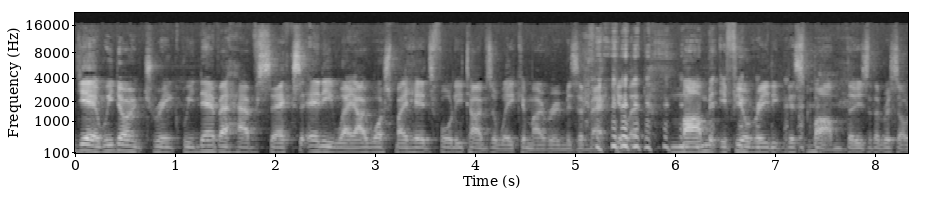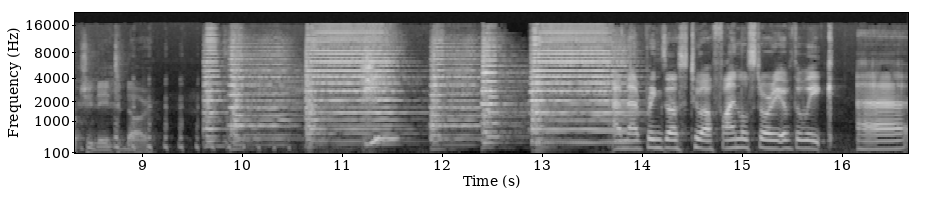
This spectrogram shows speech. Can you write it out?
yeah, we don't drink, we never have sex. Anyway, I wash my hands 40 times a week and my room is immaculate. mum, if you're reading this, mum, these are the results you need to know. And that brings us to our final story of the week. Uh,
